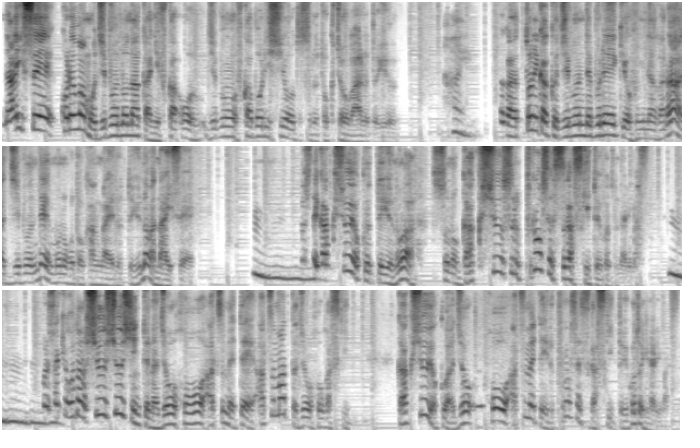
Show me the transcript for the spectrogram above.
内政、これはもう自分の中に深を自分を深掘りしようとする特徴があるという。はい。だからとにかく自分でブレーキを踏みながら自分で物事を考えるというのが内政。そして学習欲っていうのは、その学習するプロセスが好きということになります。これ先ほどの収集心っていうのは情報を集めて、集まった情報が好き。学習欲は情報を集めているプロセスが好きということになります。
